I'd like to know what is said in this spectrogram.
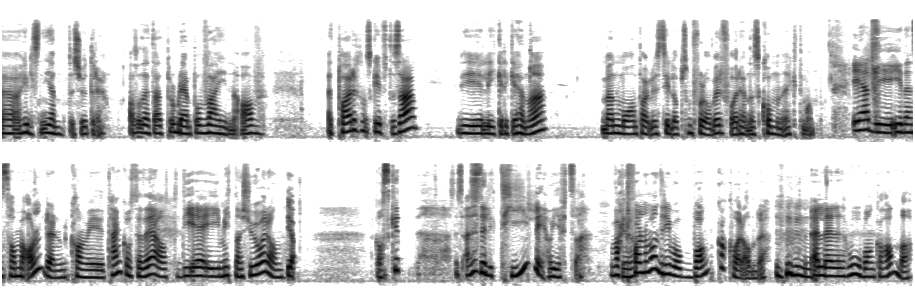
Uh, hilsen jente23. Altså, dette er et problem på vegne av et par som skal gifte seg. De liker ikke henne, men må antagelig stille opp som forlover for hennes kommende ektemann. Er de i den samme alderen, kan vi tenke oss til det? At de er i midten av 20-årene? Ja. Ganske Jeg syns det er litt tidlig å gifte seg. I hvert Ja. fall når man driver og banker hverandre. Eller hun banker han, da.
